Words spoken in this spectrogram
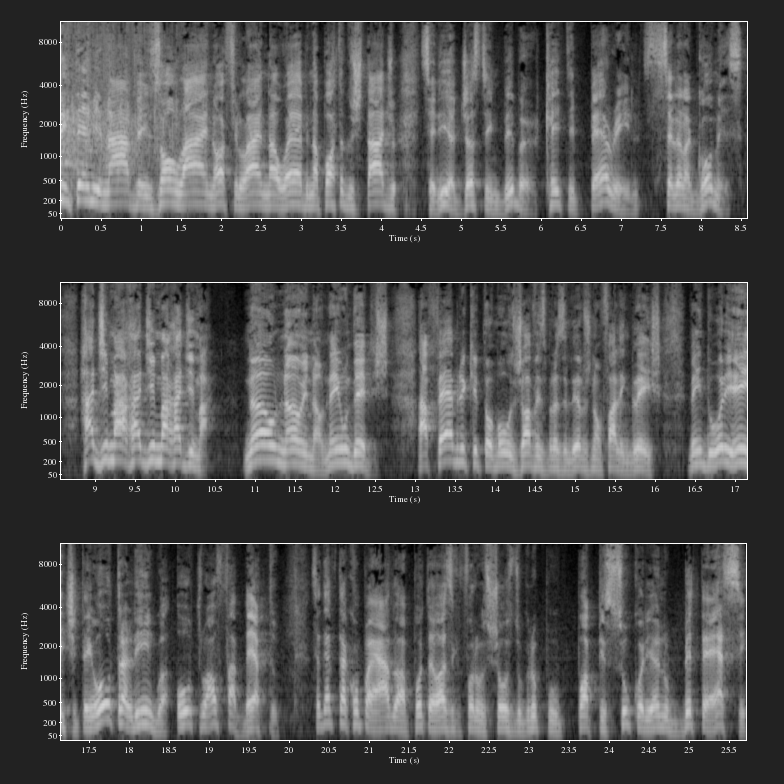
intermináveis, online, offline, na web, na porta do estádio. Seria Justin Bieber, Katy Perry, Selena Gomez? Radimar, Radimar, Radimar. Não, não e não, nenhum deles. A febre que tomou os jovens brasileiros não fala inglês. Vem do Oriente, tem outra língua, outro alfabeto. Você deve ter acompanhado a apoteose que foram os shows do grupo pop sul-coreano BTS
